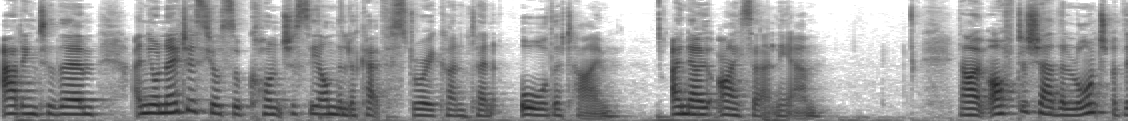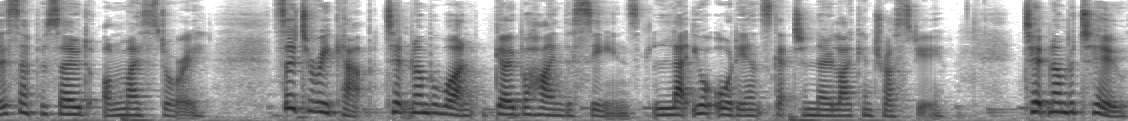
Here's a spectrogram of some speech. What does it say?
adding to them, and you'll notice you're subconsciously on the lookout for story content all the time. I know I certainly am. Now I'm off to share the launch of this episode on my story. So, to recap, tip number one go behind the scenes. Let your audience get to know, like, and trust you. Tip number two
